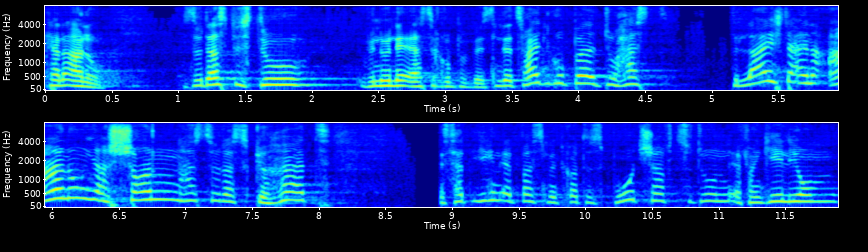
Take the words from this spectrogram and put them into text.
keine Ahnung. So das bist du, wenn du in der ersten Gruppe bist. In der zweiten Gruppe, du hast vielleicht eine Ahnung, ja schon, hast du das gehört. Es hat irgendetwas mit Gottes Botschaft zu tun, Evangelium,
